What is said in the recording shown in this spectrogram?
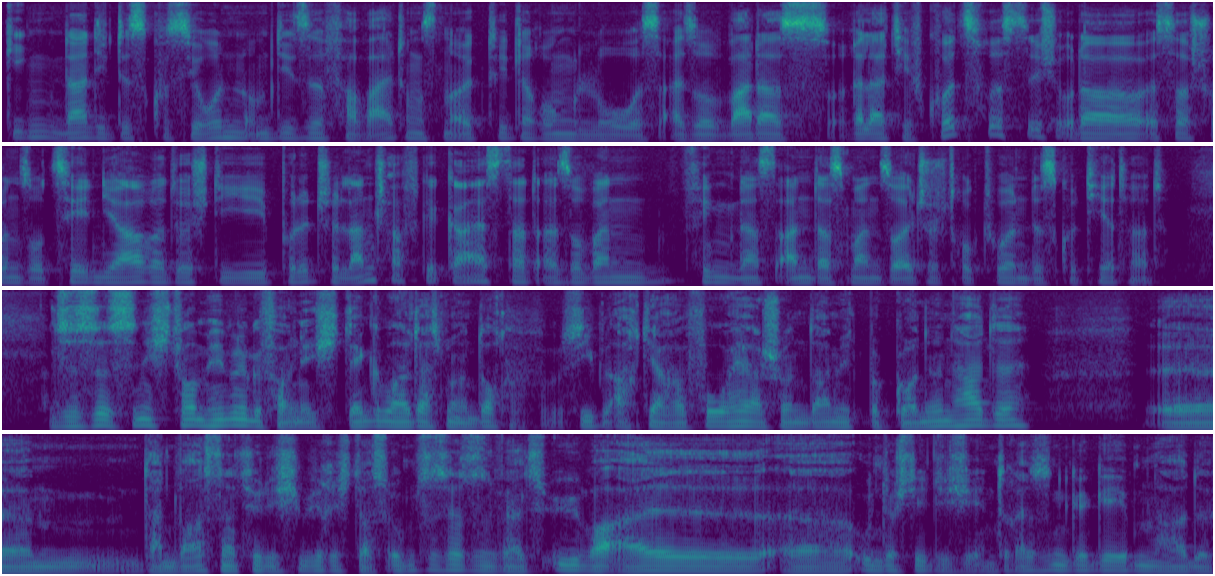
gingen da die Diskussionen um diese Verwaltungsneugliederung los? Also war das relativ kurzfristig oder ist das schon so zehn Jahre durch die politische Landschaft gegeistert? Also wann fing das an, dass man solche Strukturen diskutiert hat? Also es ist nicht vom Himmel gefallen. Ich denke mal, dass man doch sieben, acht Jahre vorher schon damit begonnen hatte. Ähm, dann war es natürlich schwierig, das umzusetzen, weil es überall äh, unterschiedliche Interessen gegeben hatte.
